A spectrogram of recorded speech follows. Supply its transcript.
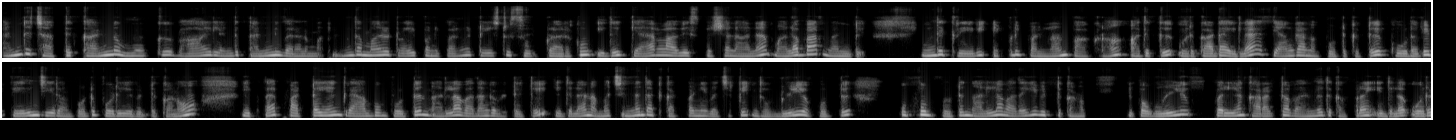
நண்டு சாப்பிட்டு கண்ணு, மூக்கு, வாயிலேருந்து தண்ணி வரணுமா, இந்த மாதிரி ட்ரை பண்ணி பாருங்க. டேஸ்ட்டு சூப்பராக இருக்கும். இது கேரளாவே ஸ்பெஷலான மலபார் நண்டு. இந்த கிரேவி எப்படி பண்ணலான்னு பார்க்குறோம் அதுக்கு ஒரு கடாயில் தேங்காய் எண்ணெய் போட்டுக்கிட்டு, கூடவே பெருஞ்சீரம் போட்டு பொரிய விட்டுக்கணும். இப்போ பட்டையும், கிராம்பும் போட்டு நல்லா வதங்க விட்டுட்டு, இதில் நம்ம சின்னதாக கட் பண்ணி வச்சுட்டு இந்த உள்ளியை போட்டு உப்பும் போட்டு நல்லா வதக்கி விட்டுக்கணும். இப்போ உள்ளி, உப்பெல்லாம் கரெக்ட்டா வந்ததுக்கப்புறம், இதில் ஒரு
